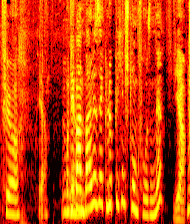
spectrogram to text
für, ja. Und wir waren beide sehr glücklich in Strumpfhosen, ne? Ja.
